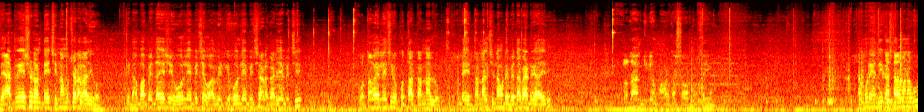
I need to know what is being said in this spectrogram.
బ్యాటరీ వేసుడు అంటే చిన్న ముచ్చట కాదు ఇగో ఈ డబ్బా పెద్ద చేసి హోల్ లేపించి వీటికి హోల్ లేపించి ఆడ కట్ చేపించి కొత్త వైర్ లేచి ఇక కొత్త టన్నాలు అంటే ఈ టన్నాలు చిన్నగా ఉంటాయి పెద్ద బ్యాటరీ కదా ఇది సో దానికి ఇక మామూలు కష్టపడతాం సయ్యం తమ్ముడు ఏంది కష్టాలు మనకు అవు?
